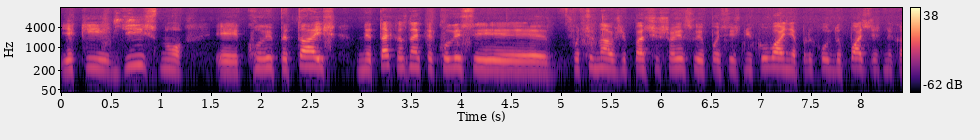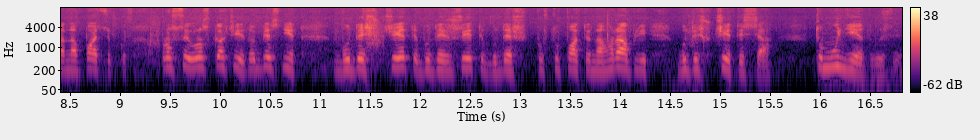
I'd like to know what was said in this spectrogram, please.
які дійсно, е, коли питаєш, не так, а знаєте, колись е, починав вже перші шаги своє пасічникування, приходив до пасічника на пасіку, просив, розкажіть, об'ясніть, будеш вчити, будеш жити, будеш поступати на граблі, будеш вчитися. Тому ні, друзі.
